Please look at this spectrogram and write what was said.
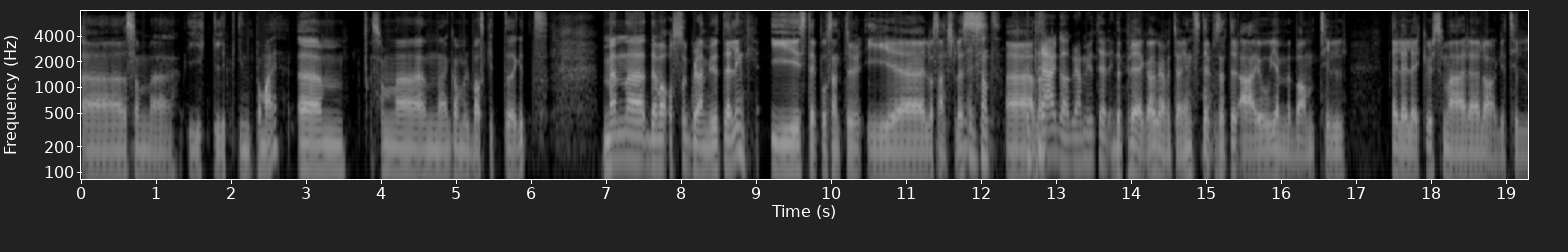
eh, som gikk litt inn på meg. Um, som en gammel basketgutt. Men uh, det var også Grammy-utdeling i Staples Center i uh, Los Angeles. Ikke sant? Uh, det prega Grammy-utdeling. det prega Grammy-utdelingen. Staples Center er jo hjemmebanen til LA Lakers, som er laget til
